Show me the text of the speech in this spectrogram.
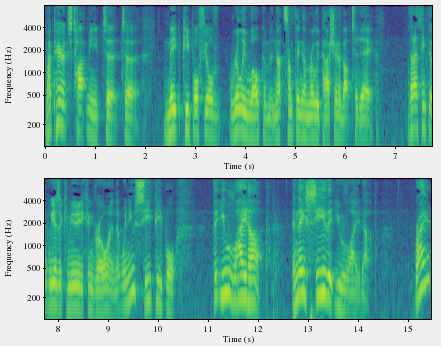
My parents taught me to, to make people feel really welcome, and that's something I'm really passionate about today that I think that we as a community can grow in. That when you see people, that you light up and they see that you light up, right?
